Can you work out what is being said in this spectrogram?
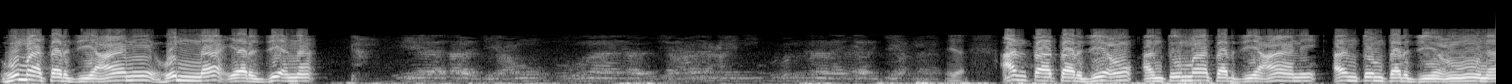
huma tarji'ani hunna yarji'na. Anta tarji'u, antuma tarji'ani, antum tarji'una.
